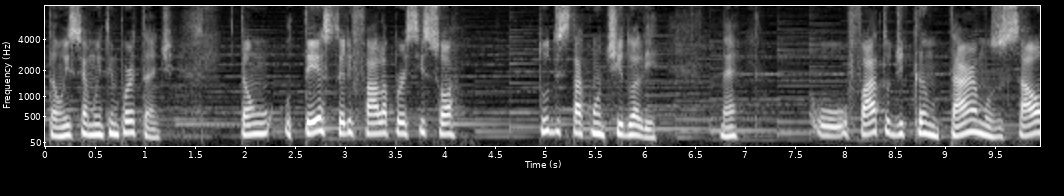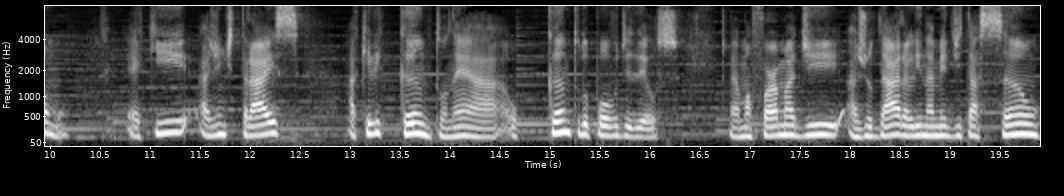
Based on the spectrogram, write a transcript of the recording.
Então isso é muito importante. Então o texto ele fala por si só. Tudo está contido ali, né? o, o fato de cantarmos o salmo é que a gente traz aquele canto, né, a, o canto do povo de Deus. É uma forma de ajudar ali na meditação,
